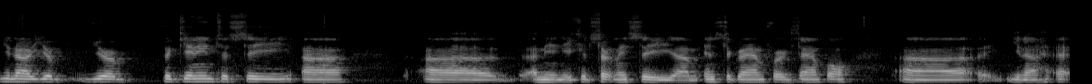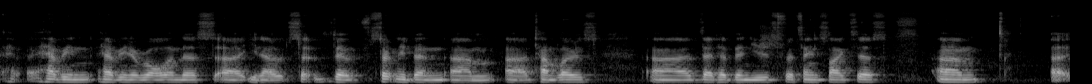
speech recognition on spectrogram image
you know you're you're beginning to see. Uh, uh, I mean, you could certainly see um, Instagram, for example. Uh, you know, ha- having having a role in this. Uh, you know, so there've certainly been um, uh, Tumblrs that have been used for things like this. Um, uh,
